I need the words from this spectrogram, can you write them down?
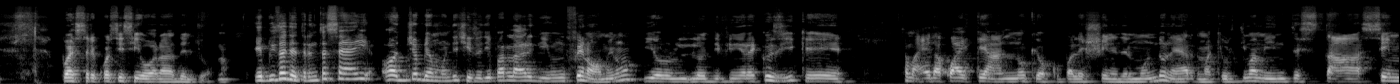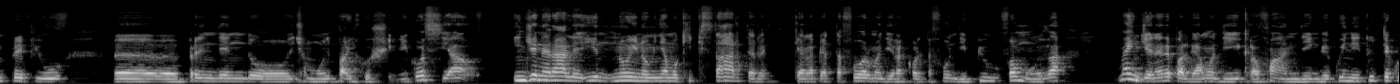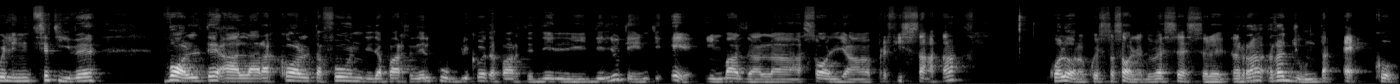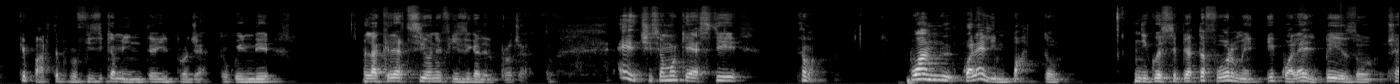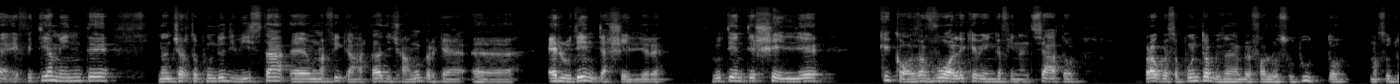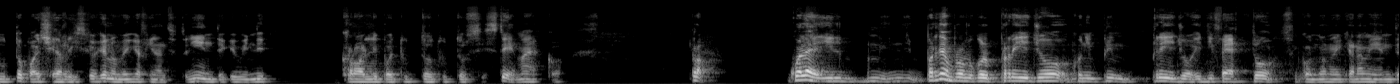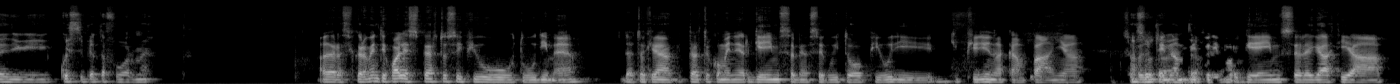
può essere qualsiasi ora del giorno. Episodio 36 oggi abbiamo deciso di parlare di un fenomeno io lo, definirei così che insomma è da qualche anno che occupa le scene del mondo nerd ma che ultimamente sta sempre più eh, prendendo diciamo il palcoscenico ossia in generale io, noi nominiamo Kickstarter, che è la piattaforma di raccolta fondi più famosa, ma in genere parliamo di crowdfunding, quindi tutte quelle iniziative volte alla raccolta fondi da parte del pubblico, da parte degli, degli utenti e in base alla soglia prefissata, qualora questa soglia dovesse essere ra- raggiunta, ecco che parte proprio fisicamente il progetto, quindi la creazione fisica del progetto e ci siamo chiesti, insomma, qual, qual è l'impatto di queste piattaforme e qual è il peso? Cioè, effettivamente, da un certo punto di vista, è una figata, diciamo, perché eh, è l'utente a scegliere. L'utente sceglie che cosa vuole che venga finanziato. Però a questo punto bisognerebbe farlo su tutto, ma su tutto poi c'è il rischio che non venga finanziato niente, che quindi crolli poi tutto, tutto il sistema, ecco. Però qual è il... Partiamo proprio col pregio, con il prim... pregio e difetto, secondo noi chiaramente, di queste piattaforme. Allora, sicuramente quale esperto sei più tu di me, dato che tra l'altro come Nerd Games abbiamo seguito più di, di, più di una campagna, soprattutto in ambito di board games legati a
